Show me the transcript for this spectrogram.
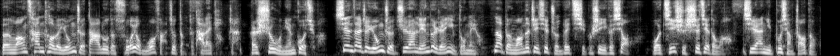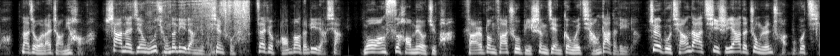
本王参透了勇者大陆的所有魔法，就等着他来挑战。而十五年过去了，现在这勇者居然连个人影都没有，那本王的这些准备岂不是一个笑话？我即使世界的王，既然你不想找本王，那就我来找你好了。刹那间，无穷的力量涌现出来，在这狂暴的力量下，魔王丝毫没有惧怕，反而迸发出比圣剑更为强大的力量。这股强大气势压得众人喘不过气。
